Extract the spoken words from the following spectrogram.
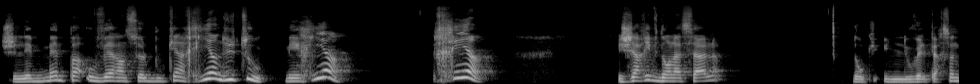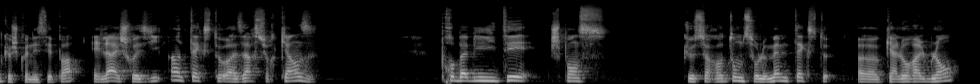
Je n'ai même pas ouvert un seul bouquin, rien du tout, mais rien, rien. J'arrive dans la salle, donc une nouvelle personne que je connaissais pas, et là elle choisit un texte au hasard sur 15 probabilité, je pense, que ça retombe sur le même texte euh, qu'à l'oral blanc,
